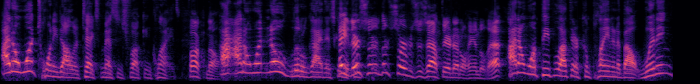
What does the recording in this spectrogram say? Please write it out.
I don't want $20 text message fucking clients. Fuck no. I, I don't want no little guy that's going Hey, there's there's services out there that'll handle that. I don't want people out there complaining about winning.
